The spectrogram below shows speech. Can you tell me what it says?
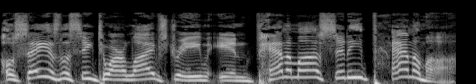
Jose is listening to our live stream in Panama City, Panama.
